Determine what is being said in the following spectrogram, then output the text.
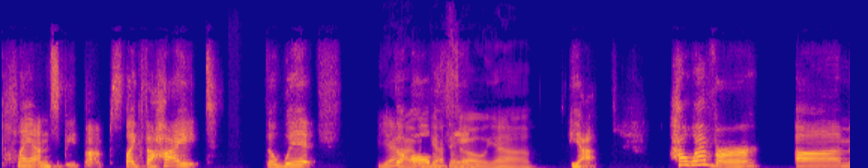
plan speed bumps, like the height, the width. yeah, the- all the thing. so. Yeah. Yeah. However, um,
